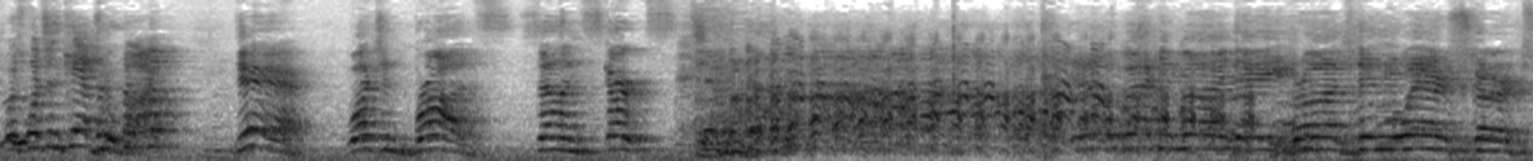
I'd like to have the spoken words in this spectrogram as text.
Was watching cats go by. Yeah. Watching broads selling skirts. You know, back in my day, broads didn't wear skirts.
